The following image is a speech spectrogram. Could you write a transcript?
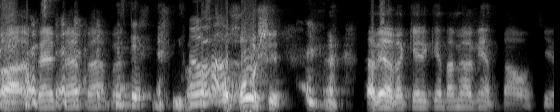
ó, O host, tá vendo? Vai querer quebrar meu avental aqui,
